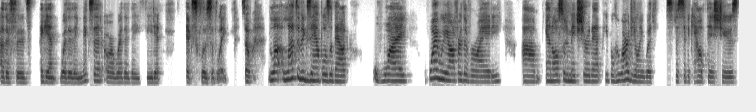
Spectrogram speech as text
other foods. Again, whether they mix it or whether they feed it exclusively. So lo- lots of examples about why why we offer the variety, um, and also to make sure that people who are dealing with specific health issues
